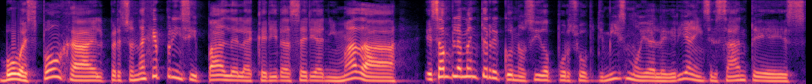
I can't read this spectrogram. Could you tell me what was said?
Bob Esponja, el personaje principal de la querida serie animada, es ampliamente reconocido por su optimismo y alegría incesantes.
